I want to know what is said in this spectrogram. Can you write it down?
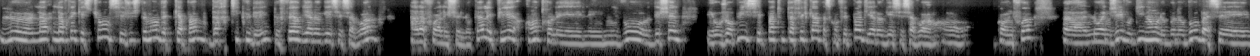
le, la, vraie question, c'est justement d'être capable d'articuler, de faire dialoguer ces savoirs à la fois à l'échelle locale et puis entre les, les niveaux d'échelle. Et aujourd'hui, c'est pas tout à fait le cas parce qu'on fait pas dialoguer ces savoirs. encore une fois, euh, l'ONG vous dit non, le bonobo, bah, c'est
